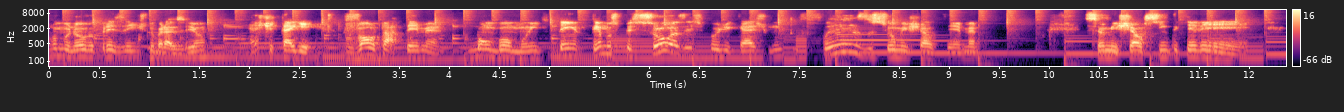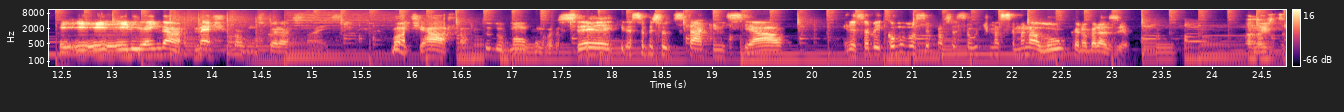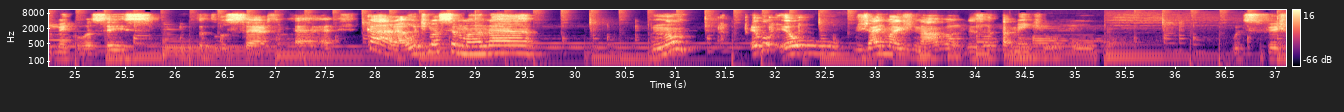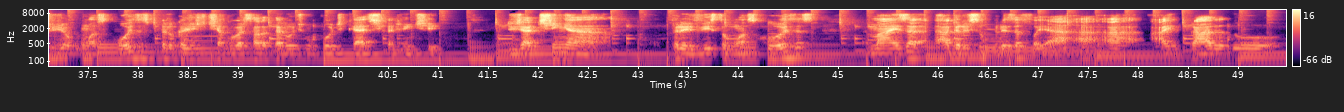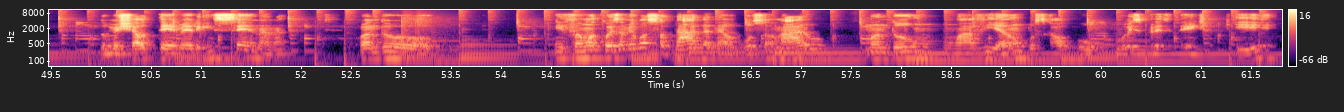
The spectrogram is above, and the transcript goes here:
como novo presidente do Brasil. Hashtag Volta Temer bombou muito. Tem, temos pessoas nesse podcast muito fãs do seu Michel Temer seu Michel, sinto que ele, ele ainda mexe com alguns corações. Boa noite, Rafa. Tudo bom com você? Queria saber seu destaque inicial. Queria saber como você passou essa última semana louca no Brasil. Boa noite, tudo bem com vocês? Tá tudo certo. É, cara, a última semana não. Eu, eu já imaginava exatamente o, desfecho de algumas coisas, pelo que a gente tinha conversado até no último podcast, que a gente já tinha previsto algumas coisas, mas a, a grande surpresa foi a, a, a, entrada do, do Michel Temer em cena, né? Quando. E foi uma coisa meio assodada, né? O Bolsonaro mandou um, um avião buscar o, o ex-presidente aqui,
